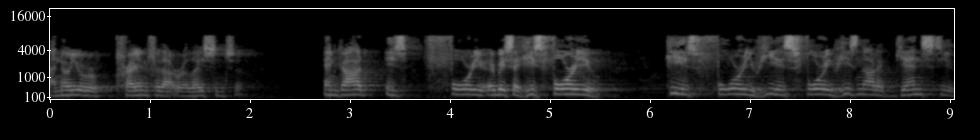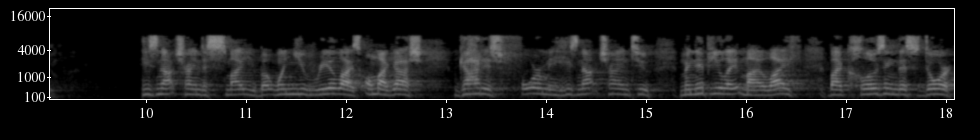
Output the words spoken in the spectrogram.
I know you were praying for that relationship. And God is for you. Everybody say, He's for you. He is for you. He is for you. He's not against you. He's not trying to smite you. But when you realize, oh my gosh, God is for me, He's not trying to manipulate my life by closing this door.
